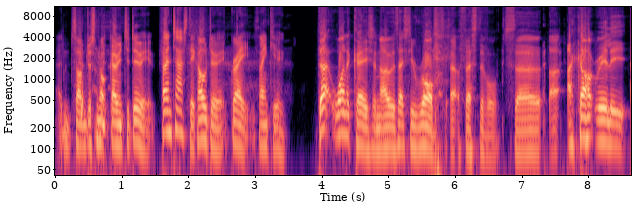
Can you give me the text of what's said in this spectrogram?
and so I'm just not going to do it. Fantastic, I'll do it. Great, thank you. That one occasion, I was actually robbed at a festival, so uh, I can't really.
